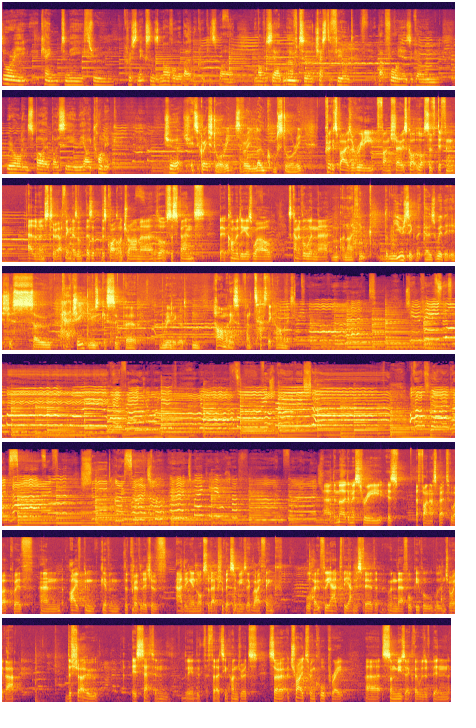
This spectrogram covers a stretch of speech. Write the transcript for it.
story came to me through Chris Nixon's novel about the Crooked Spire, and obviously I'd moved to Chesterfield about four years ago, and we we're all inspired by seeing the iconic church. It's a great story. It's a very local story. Crooked Spire is a really fun show. It's got lots of different elements to it. I think there's a, there's a, there's quite a lot of drama, there's a lot of suspense, a bit of comedy as well. It's kind of all in there. And I think the music that goes with it is just so catchy. Music is superb, really good. Mm. Harmonies, fantastic harmonies. Uh, the murder mystery is a fun aspect to work with, and I've been given the privilege of adding in lots of extra bits of music that I think will hopefully add to the atmosphere, that, and therefore people will enjoy that. The show is set in the, the 1300s, so I tried to incorporate uh, some music that would have been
